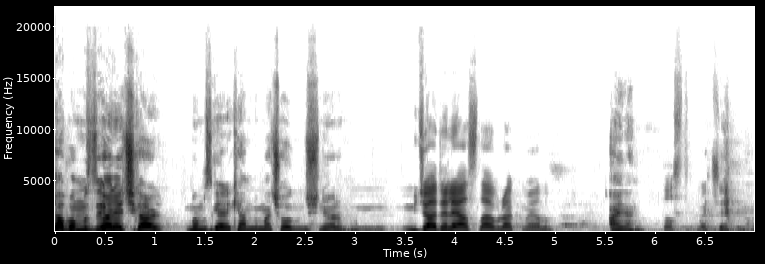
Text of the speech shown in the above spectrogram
çabamızı öne çıkarmamız gereken bir maç olduğunu düşünüyorum. Mücadeleyi asla bırakmayalım. Aynen. Dostluk maçı.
